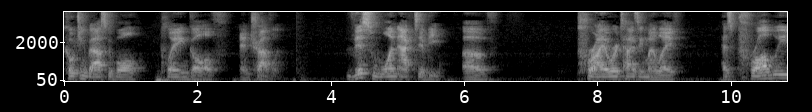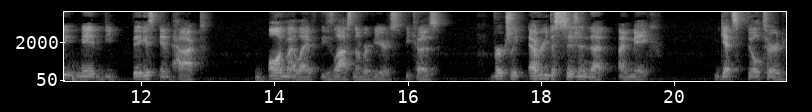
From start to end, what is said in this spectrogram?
coaching basketball, playing golf, and traveling. This one activity of prioritizing my life has probably made the biggest impact on my life these last number of years because virtually every decision that I make gets filtered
